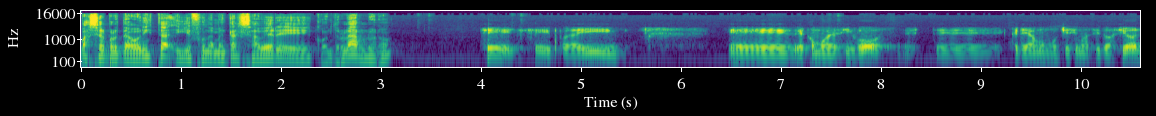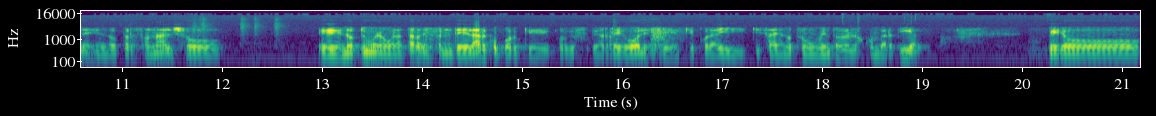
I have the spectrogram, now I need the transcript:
va a ser protagonista y es fundamental saber controlarlo, ¿no? Sí, sí, por ahí eh, es como decís vos, este, creamos muchísimas situaciones. En lo personal, yo eh, no tuve una buena tarde enfrente del arco porque porque erré goles que, por ahí quizás en otro momento los convertía. Pero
